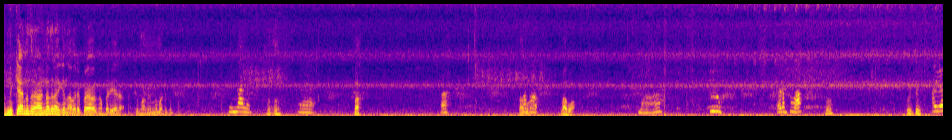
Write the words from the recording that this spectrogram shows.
നിൽക്കാൻ എന്നതിനാ എന്നതിനാ നിൽക്കുന്നത് അവരിപ്പോൾ പരിഹാര ചുമ്മാ നിന്ന് മടുക്കും. വാ. വാ. വാ വാ. എവിടെ പോവാ വീട്ടിൽ അയ്യോ.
